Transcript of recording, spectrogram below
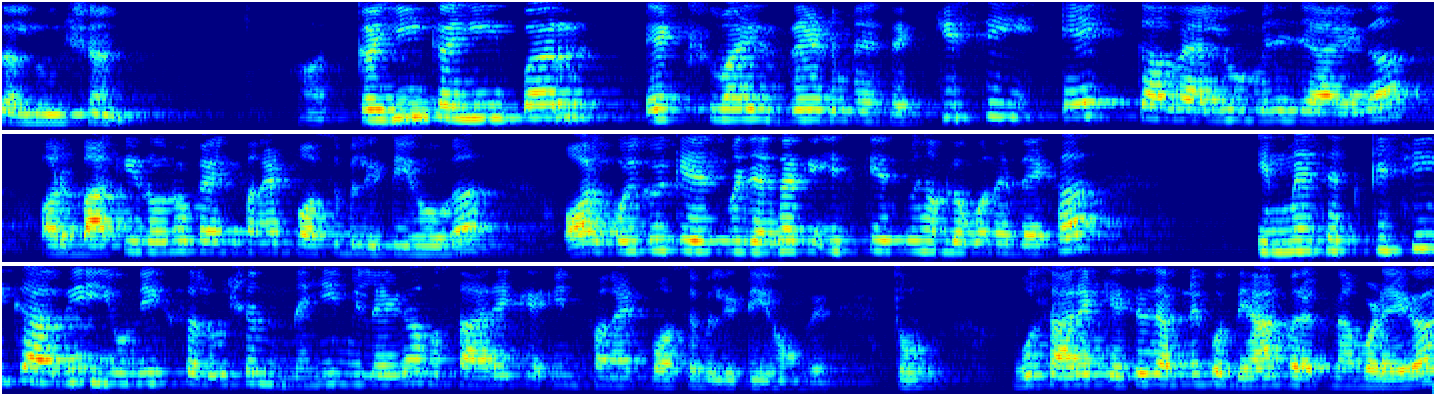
solution. हाँ कहीं कहीं पर एक्स वाई जेड में से किसी एक का वैल्यू मिल जाएगा और बाकी दोनों का इन्फाइनाइट पॉसिबिलिटी होगा। और कोई कोई केस में, जैसा कि इस केस में हम लोगों ने देखा, इनमें से किसी का भी यूनिक सोल्यूशन नहीं मिलेगा, वो सारे के इन्फाइनाइट पॉसिबिलिटी होंगे। तो वो सारे केसेस अपने को ध्यान में रखना पड़ेगा।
